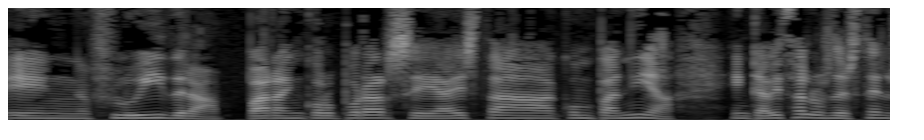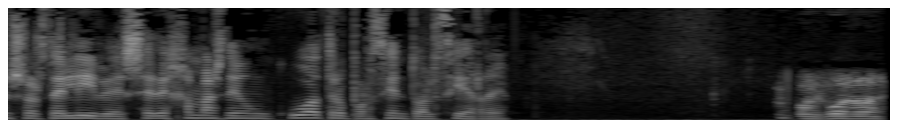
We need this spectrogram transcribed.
en Fluidra para incorporarse a esta compañía? Encabeza los descensos del IBE, se deja más de un 4% al cierre. Pues bueno,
